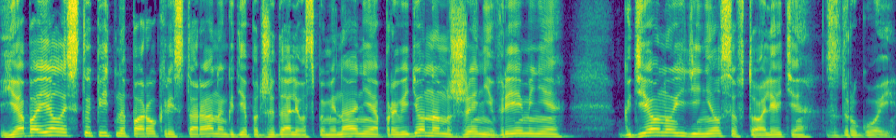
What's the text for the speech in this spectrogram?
Я боялась ступить на порог ресторана, где поджидали воспоминания о проведенном с Женей времени, где он уединился в туалете с другой.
